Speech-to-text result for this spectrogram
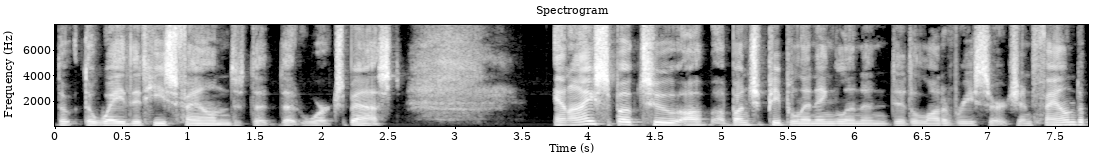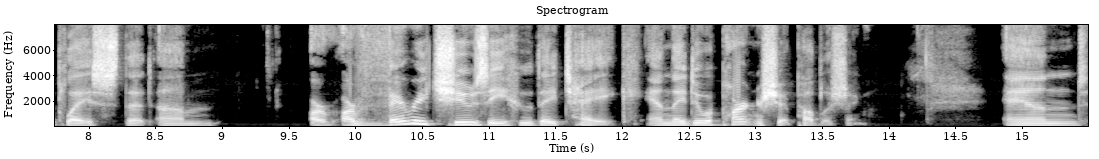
the the way that he's found that that works best. And I spoke to a, a, bunch of people in England and did a lot of research and found a place that um, are are very choosy who they take, and they do a partnership publishing, and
